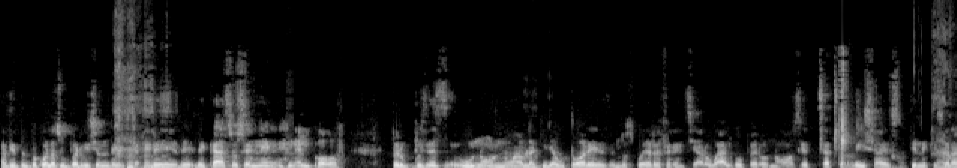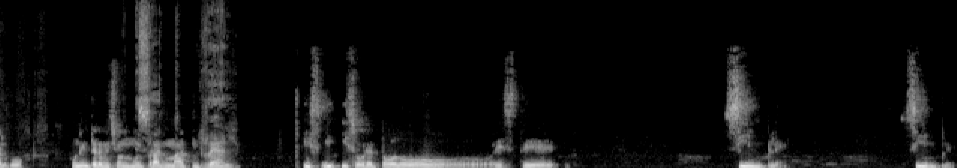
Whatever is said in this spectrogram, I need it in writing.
a ti te tocó la supervisión de, de, casos en el, en el COF, pero pues es, uno no habla aquí de autores, los puede referenciar o algo, pero no, se, se aterriza, eso tiene que ser algo, una intervención muy pragmática. Y, y, sobre todo, este, simple, simple.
